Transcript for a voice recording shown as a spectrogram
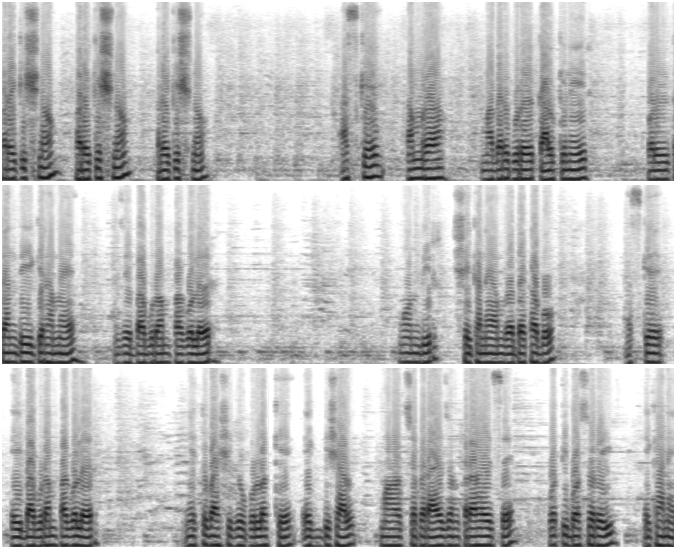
হরে কৃষ্ণ হরে কৃষ্ণ হরে কৃষ্ণ। আজকে আমরা মাদারপুরের কালকিনির হরিরকান্দি গ্রামে যে বাবুরাম পাগলের মন্দির, সেখানে আমরা দেখাবো আজকে এই বাবুরাম পাগলের মৃত্যুবার্ষিকী উপলক্ষে এক বিশাল মহোৎসবের আয়োজন করা হয়েছে। প্রতি বছরই এখানে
